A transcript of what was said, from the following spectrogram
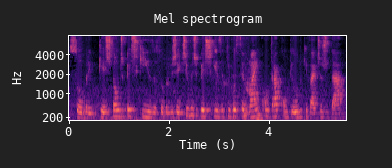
sobre questão de pesquisa, sobre objetivo de pesquisa, que você vai encontrar conteúdo que vai te ajudar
